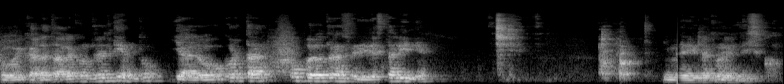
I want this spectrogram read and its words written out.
Puedo ubicar la tabla contra el tiento y al ojo cortar o puedo transferir esta línea y medirla con el disco.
